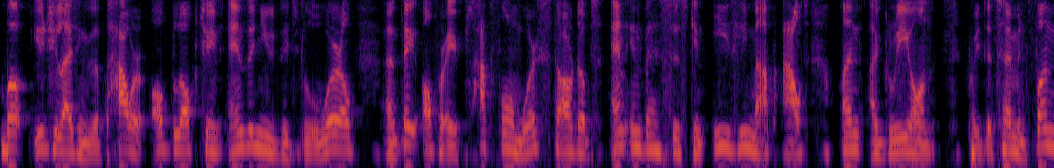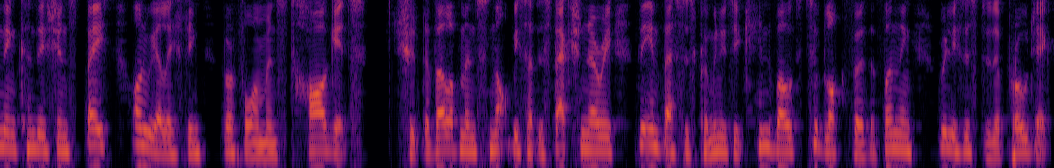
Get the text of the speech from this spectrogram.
but utilizing the power of blockchain and the new digital world, and they offer a platform where startups and investors can easily map out and agree on predetermined funding conditions based on realistic performance targets. Should developments not be satisfactory, the investors community can vote to block further funding releases to the project.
